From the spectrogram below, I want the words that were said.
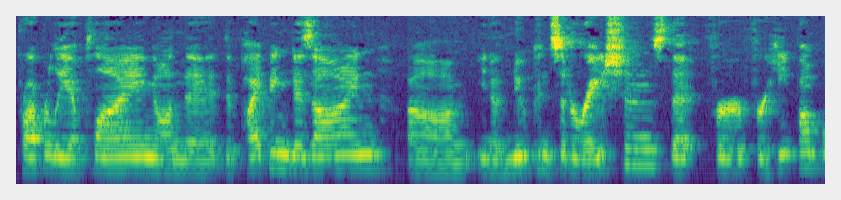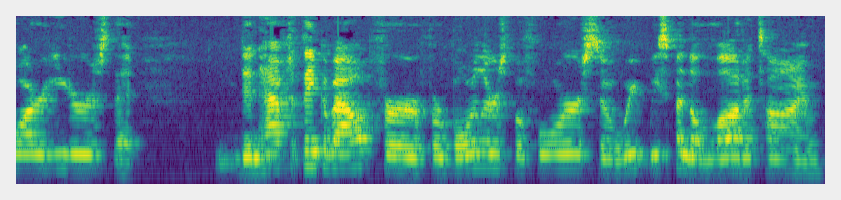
properly applying on the the piping design. Um, you know new considerations that for for heat pump water heaters that didn't have to think about for, for boilers before. So we, we spend a lot of time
